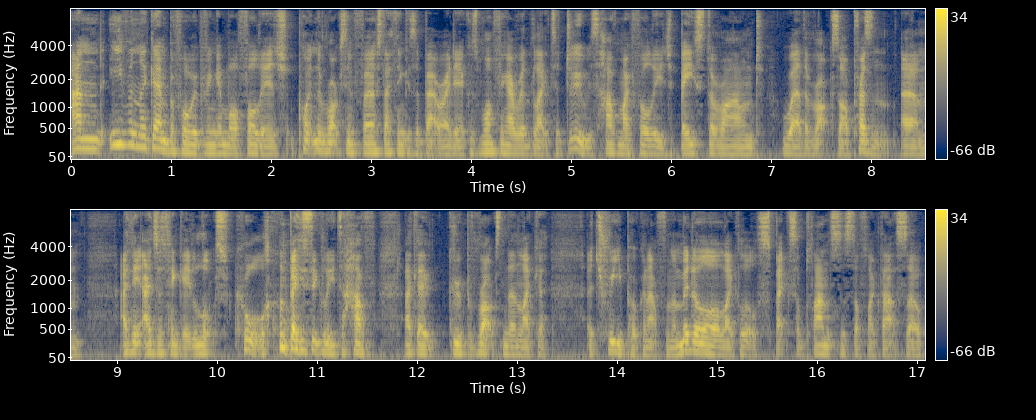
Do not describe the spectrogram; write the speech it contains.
And even again, before we bring in more foliage, putting the rocks in first I think is a better idea because one thing I really like to do is have my foliage based around where the rocks are present. Um, I think I just think it looks cool, basically, to have like a group of rocks and then like a, a tree poking out from the middle, or like little specks of plants and stuff like that. So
